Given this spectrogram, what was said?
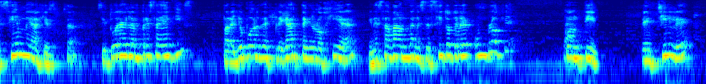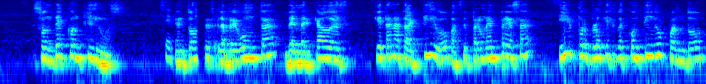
100 MHz. O sea, si tú eres la empresa X, para yo poder desplegar tecnología en esa banda necesito tener un bloque continuo. En Chile son descontinuos. Entonces, la pregunta del mercado es, ¿qué tan atractivo va a ser para una empresa ir por bloques descontinuos cuando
